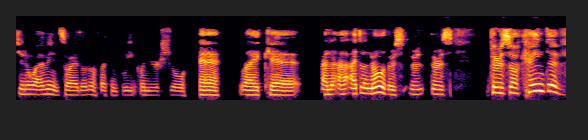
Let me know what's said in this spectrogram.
Do you know what I mean? Sorry, I don't know if I can bleep on your show. Uh, like, uh, and I, I, don't know, there's, there, there's, there's a kind of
